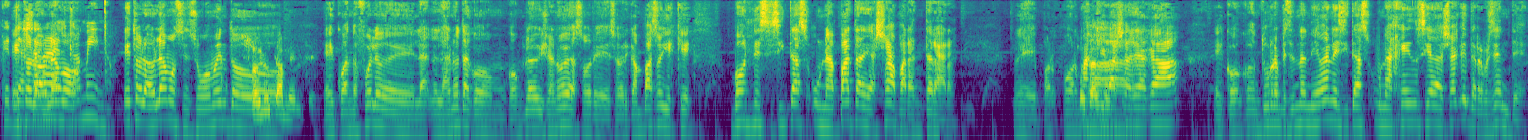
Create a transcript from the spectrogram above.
Que te esto lo el hablamos, camino. Esto lo hablamos en su momento... Absolutamente. eh, cuando fue lo de la, la nota con, con Claudio Villanueva sobre, sobre Campazo, y es que vos necesitas una pata de allá para entrar. Eh, por por más que vayas de acá, eh, con, con tu representante de acá, necesitas una agencia de allá que te represente.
